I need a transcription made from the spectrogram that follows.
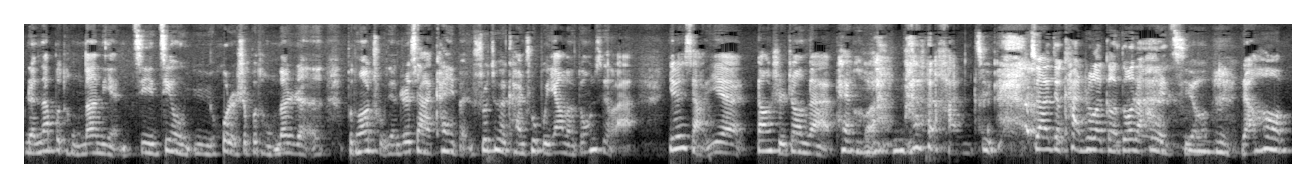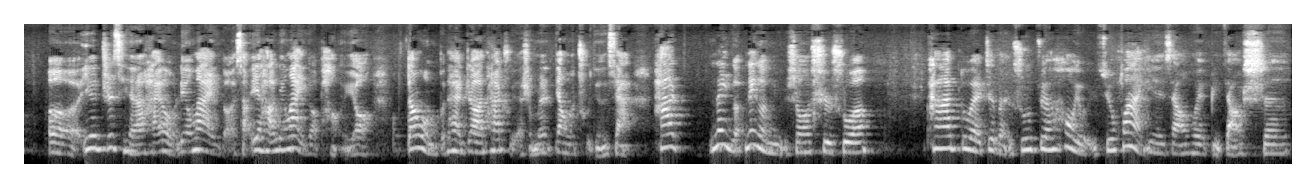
人在不同的年纪、境遇，或者是不同的人、不同的处境之下看一本书，就会看出不一样的东西来。因为小叶当时正在配合他 的韩剧，所以就看出了更多的爱情。然后，呃，因为之前还有另外一个小叶，还有另外一个朋友，当我们不太知道他处在什么样的处境下。他那个那个女生是说，她对这本书最后有一句话印象会比较深。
